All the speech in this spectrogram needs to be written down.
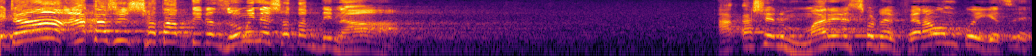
এটা আকাশের শতাব্দী, এটা জমিনের শতাব্দী না। আকাশের মারের ছোটে ফেরাউন কই গেছে?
